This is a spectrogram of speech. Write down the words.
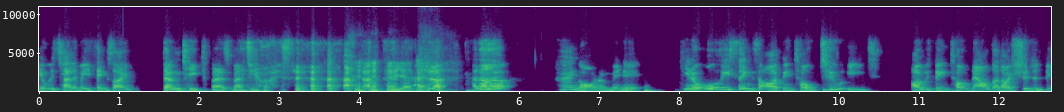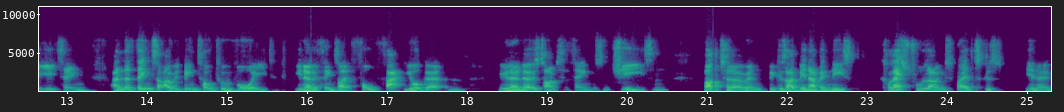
it was telling me things like, "Don't eat basmati rice." yeah. And, and I thought, hang on a minute you know, all these things that I've been told to eat, I was being told now that I shouldn't be eating. And the things that I was being told to avoid, you know, things like full fat yogurt and, you know, those types of things and cheese and butter. And because I've been having these cholesterol lowering spreads, because, you know,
